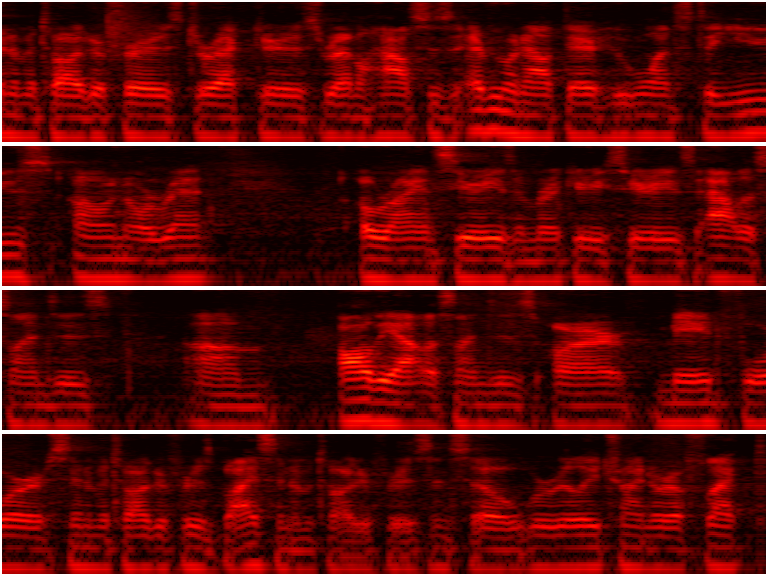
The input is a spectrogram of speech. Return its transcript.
cinematographers, directors, rental houses, everyone out there who wants to use, own, or rent Orion series and Mercury series Atlas lenses. Um, all the Atlas lenses are made for cinematographers by cinematographers, and so we're really trying to reflect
